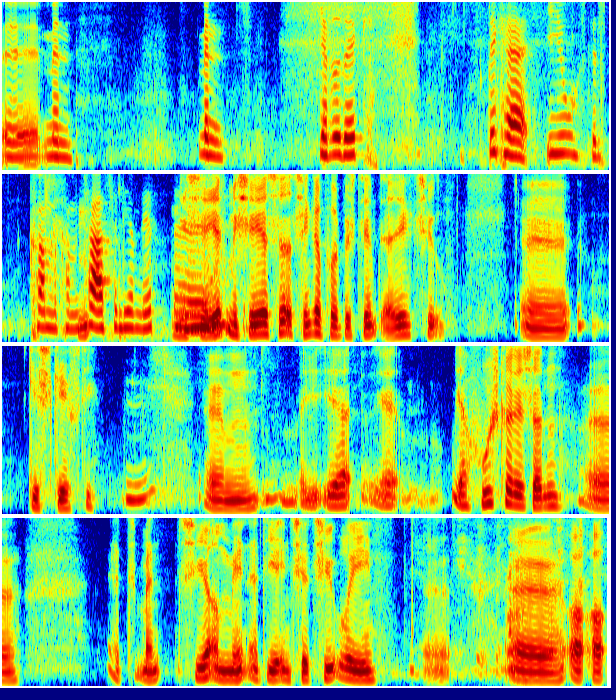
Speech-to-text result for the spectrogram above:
Øh, men, men jeg ved det ikke. Det kan I jo stille, komme med kommentarer til lige om lidt. Michelle, øh. Michelle, jeg sidder og tænker på et bestemt adjektiv. Øh, geskæftig. Mm. Øhm, jeg, jeg, jeg husker det sådan, øh, at man siger om mænd, at de er initiativrige øh, øh, og, og,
